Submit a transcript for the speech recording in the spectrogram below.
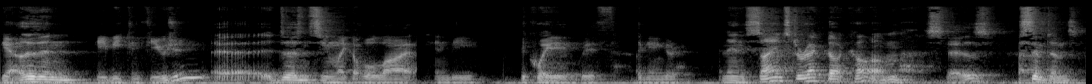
Yeah, other than maybe confusion, uh, it doesn't seem like a whole lot can be equated with a Ganger. And then ScienceDirect.com says, symptoms.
